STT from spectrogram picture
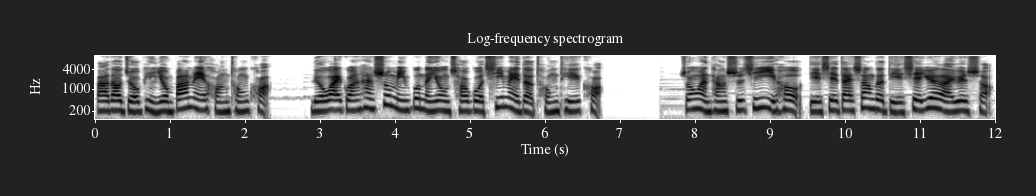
八到九品用八枚黄铜垮。留外观和庶民不能用超过七枚的铜铁垮。中晚唐时期以后，叠蟹带上的叠蟹越来越少，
